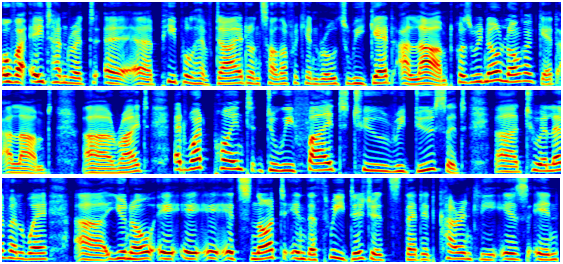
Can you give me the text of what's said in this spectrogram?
over 800 uh, uh, people have died on South African roads, we get alarmed because we no longer get alarmed, uh, right? At what point do we fight to reduce it to a level where, you know, it, it, it's not in the three digits that it currently is in?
